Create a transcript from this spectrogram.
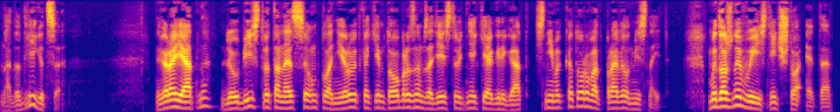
Надо двигаться. Вероятно, для убийства Танессы он планирует каким-то образом задействовать некий агрегат, снимок которого отправил мисс Нейт. Мы должны выяснить, что это.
